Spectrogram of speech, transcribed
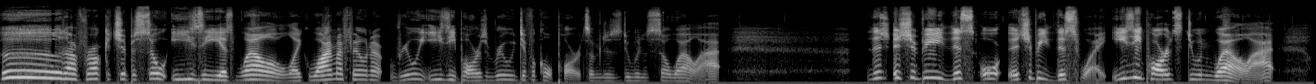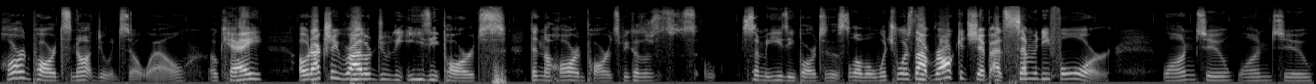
that rocket ship is so easy as well. Like, why am I failing at really easy parts, really difficult parts I'm just doing so well at? this it should be this or it should be this way. Easy parts doing well at hard parts not doing so well. Okay? I would actually rather do the easy parts than the hard parts because there's some easy parts in this level, which was that rocket ship at 74. One, two, one, two.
